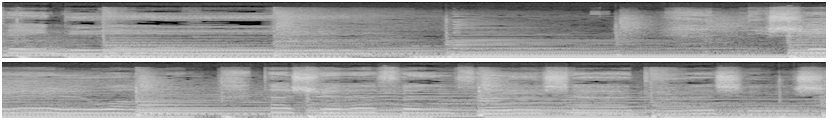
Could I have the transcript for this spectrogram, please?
给你。你是我大雪纷飞下的心事。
